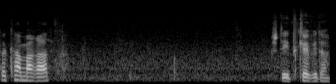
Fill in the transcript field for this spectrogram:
der Kamerad steht gleich wieder.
